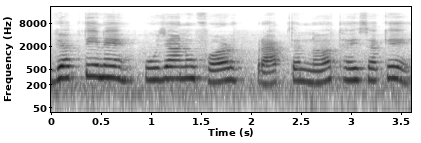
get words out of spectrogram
વ્યક્તિને પૂજાનું ફળ પ્રાપ્ત ન થઈ શકે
